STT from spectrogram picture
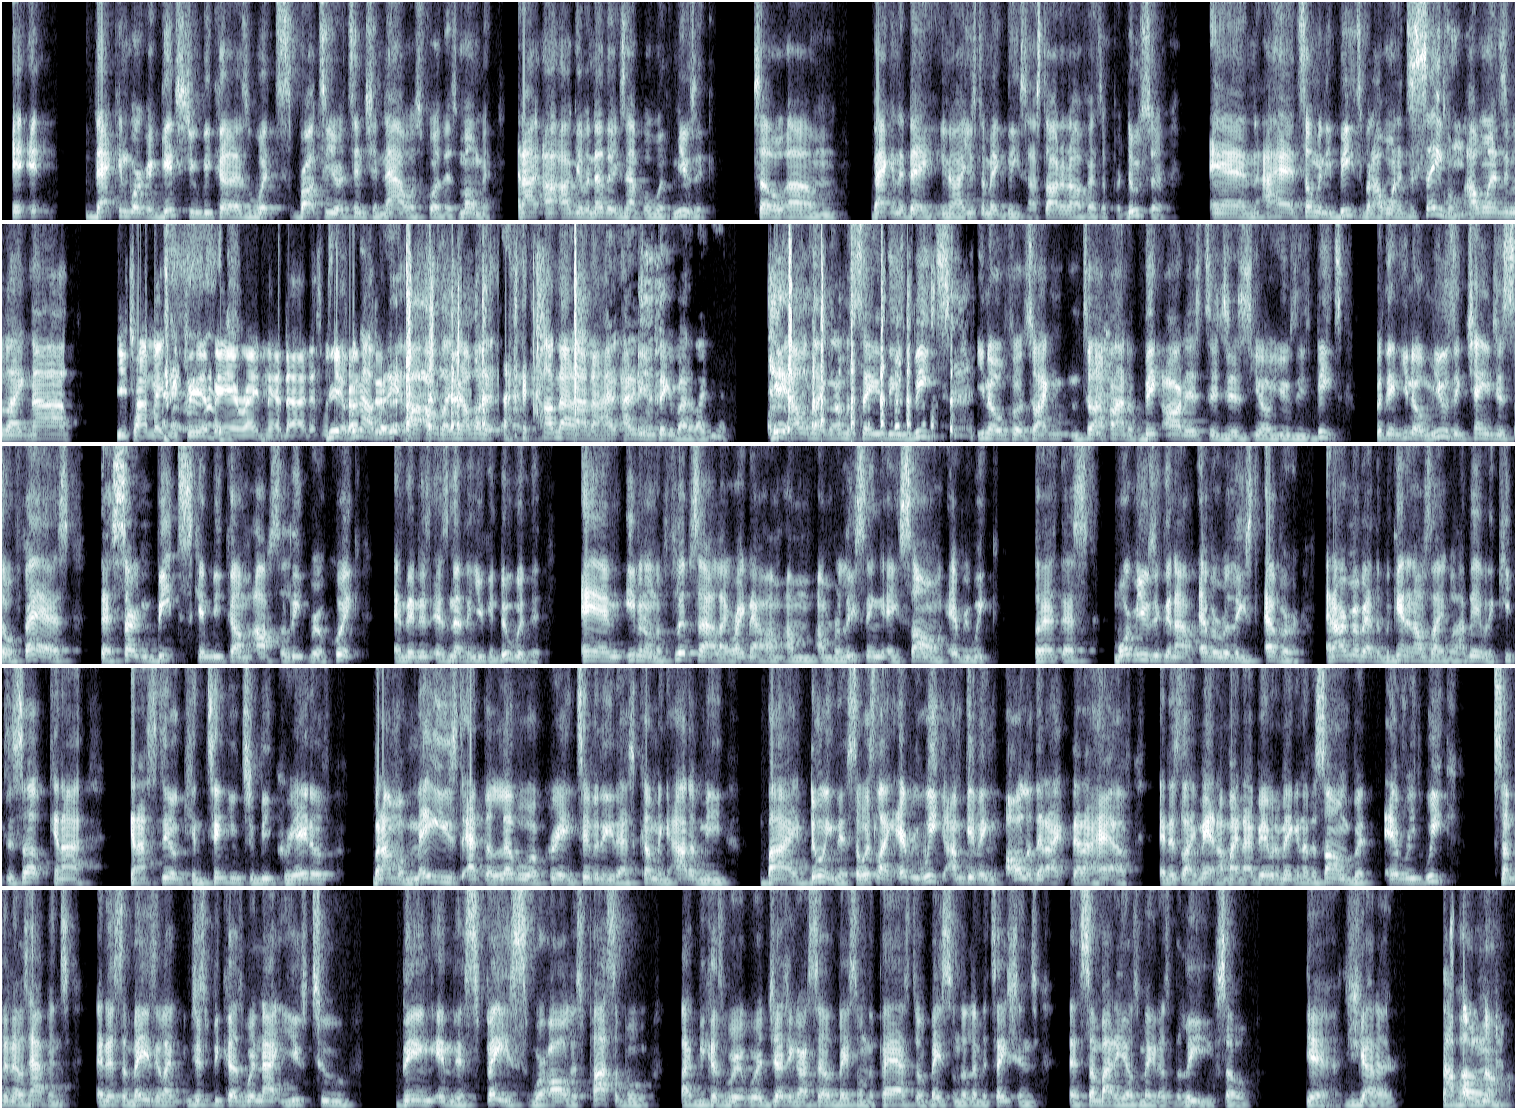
it, it that can work against you because what's brought to your attention now is for this moment. And I, will give another example with music. So um, back in the day, you know, I used to make beats. I started off as a producer, and I had so many beats, but I wanted to save them. I wanted to be like, nah. You trying to make me feel bad right now, dog? That's what yeah, but nah, but yeah, I, I, was like, man, I want to. I'm not, no, no, I, I, didn't even think about it like that. Yeah, I was like, I'm gonna save these beats, you know, for so I can until I find a big artist to just you know use these beats. But then, you know, music changes so fast that certain beats can become obsolete real quick, and then there's, there's, nothing you can do with it. And even on the flip side, like right now, I'm I'm, I'm releasing a song every week, so that, that's more music than I've ever released ever. And I remember at the beginning, I was like, "Will I be able to keep this up? Can I can I still continue to be creative?" But I'm amazed at the level of creativity that's coming out of me by doing this. So it's like every week I'm giving all of that I that I have, and it's like, man, I might not be able to make another song, but every week something else happens, and it's amazing. Like just because we're not used to being in this space where all is possible, like because we're we're judging ourselves based on the past or based on the limitations that somebody else made us believe. So yeah, you gotta stop holding on.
